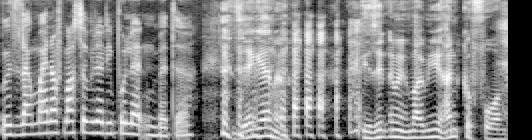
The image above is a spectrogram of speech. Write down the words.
Würdest du sagen, Meinhof, machst du wieder die Buletten, bitte? Sehr gerne. Die sind nämlich bei mir handgeformt.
